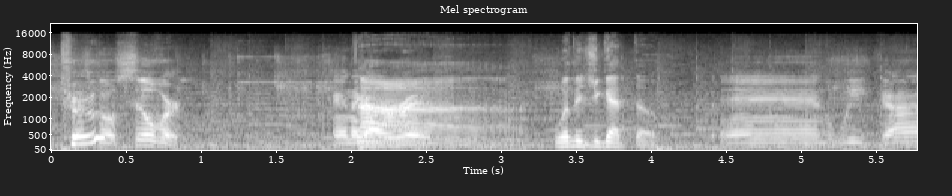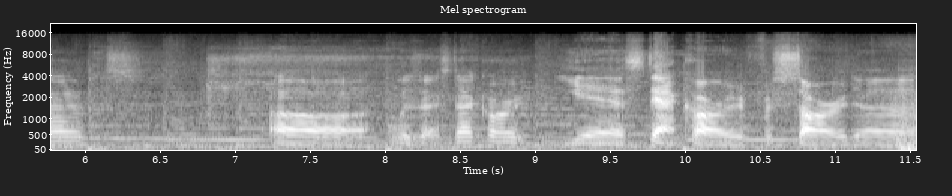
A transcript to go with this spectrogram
Let's True. go silver. And I got a red. Ah, What did you get though? And we got uh what is that? Stat card? Yeah, stat card for Sarada.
